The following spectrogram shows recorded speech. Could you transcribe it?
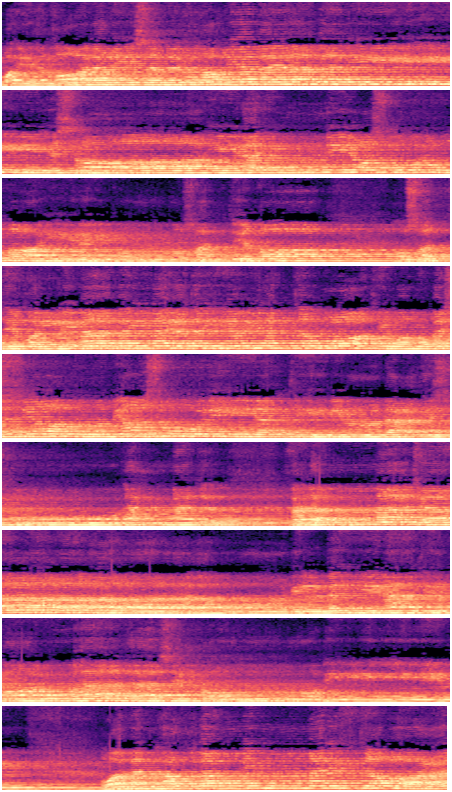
وإذ قال عيسى ابن مريم يا بني إسرائيل إني رسول الله إليكم مصدقا مصدقا لما ومن أظلم ممن افترى على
